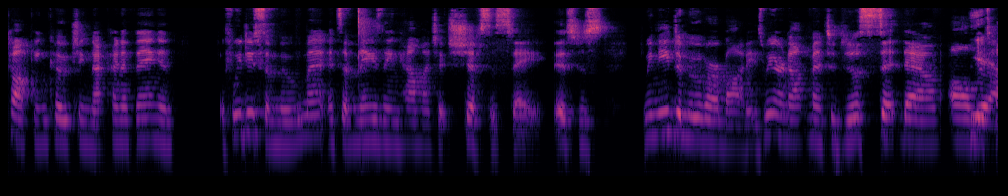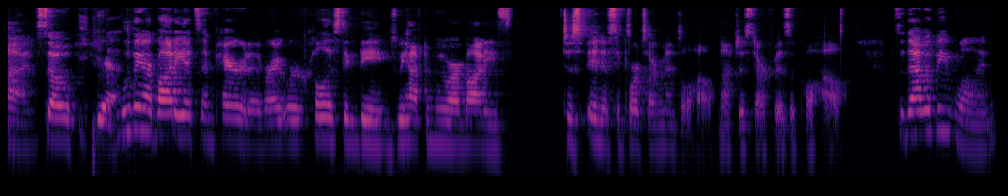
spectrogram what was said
talking, coaching, that kind of thing. And if we do some movement, it's amazing how much it shifts the state. It's just we need to move our bodies. We are not meant to just sit down all the Yeah. time. So Yeah. moving our body, it's imperative, right? We're holistic beings. We have to move our bodies just and it supports our mental health, not just our physical health. So that would be one.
